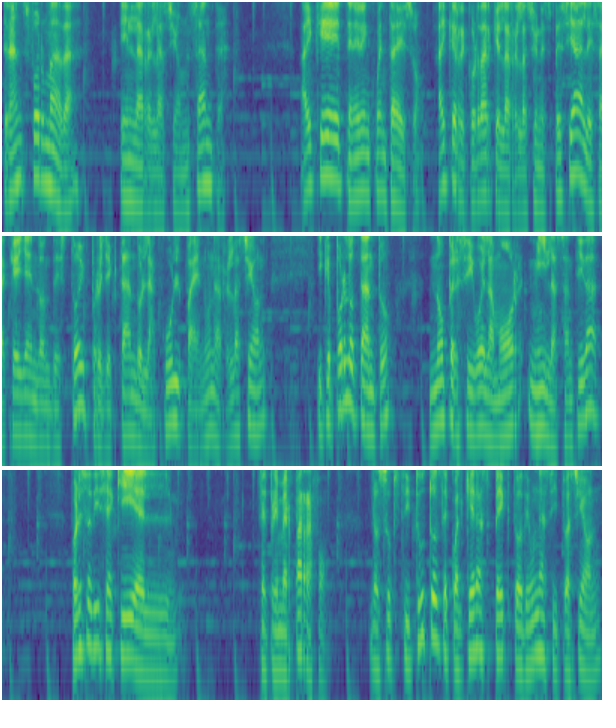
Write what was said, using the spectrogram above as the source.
transformada en la relación santa. Hay que tener en cuenta eso. Hay que recordar que la relación especial es aquella en donde estoy proyectando la culpa en una relación y que por lo tanto no percibo el amor ni la santidad. Por eso dice aquí el, primer párrafo. Los sustitutos de cualquier aspecto de una situación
